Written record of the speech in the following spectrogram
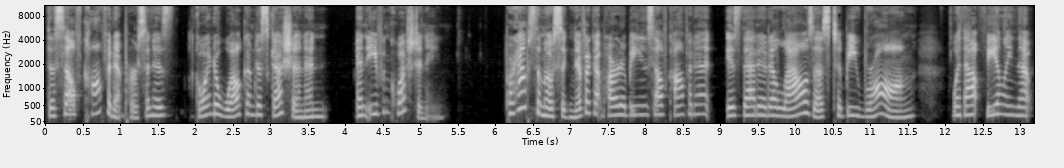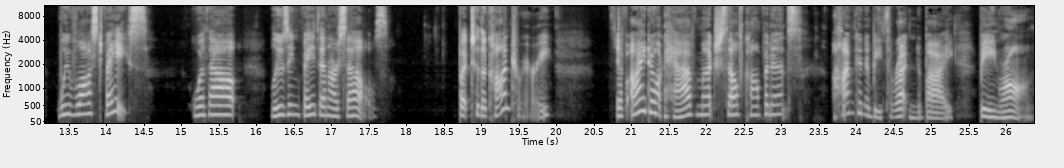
The self confident person is going to welcome discussion and, and even questioning. Perhaps the most significant part of being self confident is that it allows us to be wrong without feeling that we've lost face, without losing faith in ourselves. But to the contrary, if I don't have much self confidence, I'm going to be threatened by being wrong.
